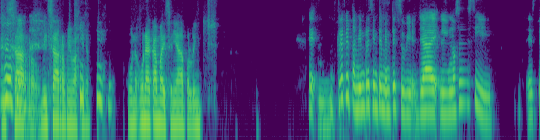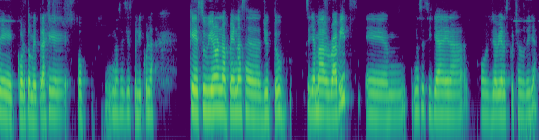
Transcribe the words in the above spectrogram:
bizarro, bizarro me imagino. Una, cama diseñada por Lynch. Eh, creo que también recientemente subió, ya no sé si este cortometraje o no sé si es película, que subieron apenas a YouTube, se llama Rabbits, em, no sé si ya era o ya habían escuchado de ella,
